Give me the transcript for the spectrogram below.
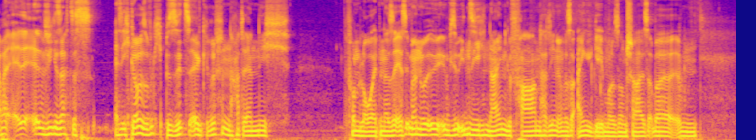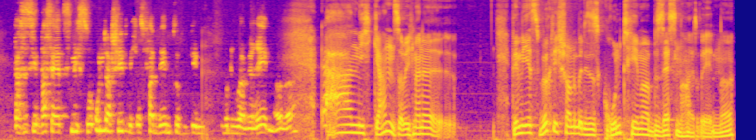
aber äh, wie gesagt, das, also ich glaube, so wirklich Besitz ergriffen hat er nicht von Leuten. Also er ist immer nur irgendwie so in sie hineingefahren, hat ihnen irgendwas eingegeben oder so ein Scheiß, aber ähm, das ist was ja jetzt nicht so unterschiedlich ist von dem, zu dem, worüber wir reden, oder? Ja, nicht ganz, aber ich meine, wenn wir jetzt wirklich schon über dieses Grundthema Besessenheit reden, ne,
